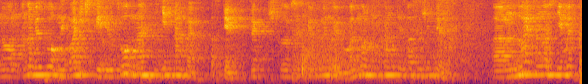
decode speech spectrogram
но оно, безусловно, экологическое, и, безусловно, есть там веб-аспект, так что все-таки упомяну его. Возможно, кому-то из вас уже известно. Э, называется оно CMSI.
